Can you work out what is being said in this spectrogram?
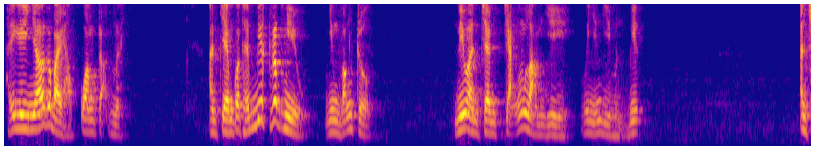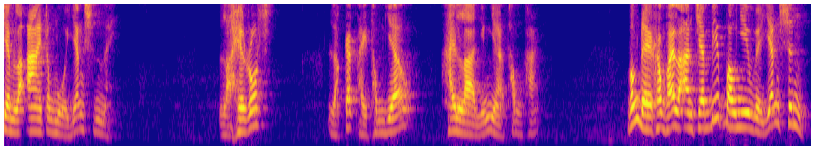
hãy ghi nhớ cái bài học quan trọng này. Anh chị em có thể biết rất nhiều, nhưng vẫn trượt. Nếu anh chị em chẳng làm gì với những gì mình biết. Anh chị em là ai trong mùa Giáng sinh này? Là Herod là các thầy thông giáo? Hay là những nhà thông thái? Vấn đề không phải là anh chị em biết bao nhiêu về Giáng sinh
